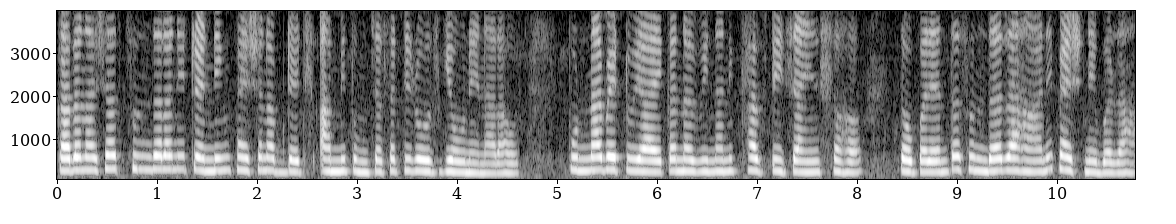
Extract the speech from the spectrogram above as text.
कारण अशाच सुंदर आणि ट्रेंडिंग फॅशन अपडेट्स आम्ही तुमच्यासाठी रोज घेऊन येणार आहोत. पुन्हा भेटूया एका नवीन आणि खास डिझाईन्ससह. तोपर्यंत सुंदर राहा आणि फॅशनेबल राहा.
